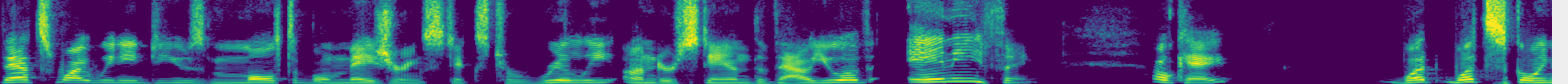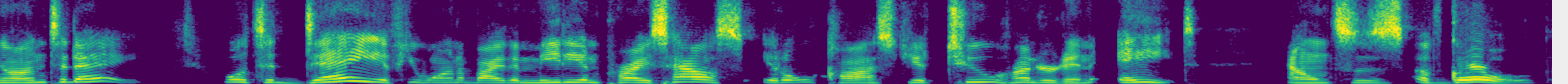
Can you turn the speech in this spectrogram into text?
That's why we need to use multiple measuring sticks to really understand the value of anything. Okay, what what's going on today? Well, today, if you want to buy the median price house, it'll cost you 208 ounces of gold.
